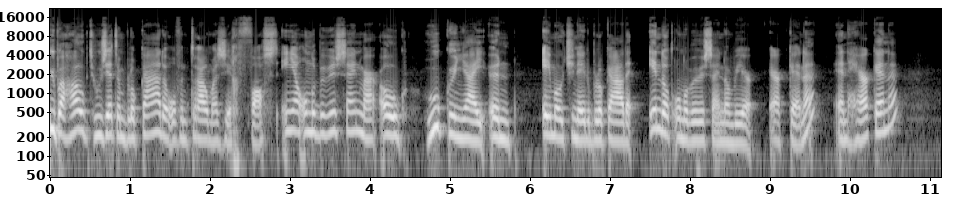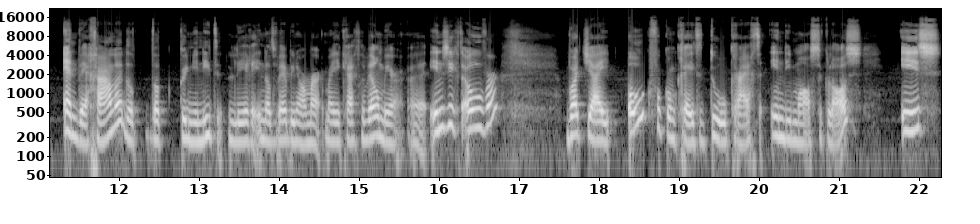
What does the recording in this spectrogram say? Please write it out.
überhaupt, hoe zet een blokkade of een trauma zich vast in jouw onderbewustzijn? Maar ook, hoe kun jij een emotionele blokkade in dat onderbewustzijn dan weer erkennen en herkennen? En weghalen. Dat, dat kun je niet leren in dat webinar, maar, maar je krijgt er wel meer uh, inzicht over. Wat jij ook voor concrete tool krijgt in die masterclass, is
